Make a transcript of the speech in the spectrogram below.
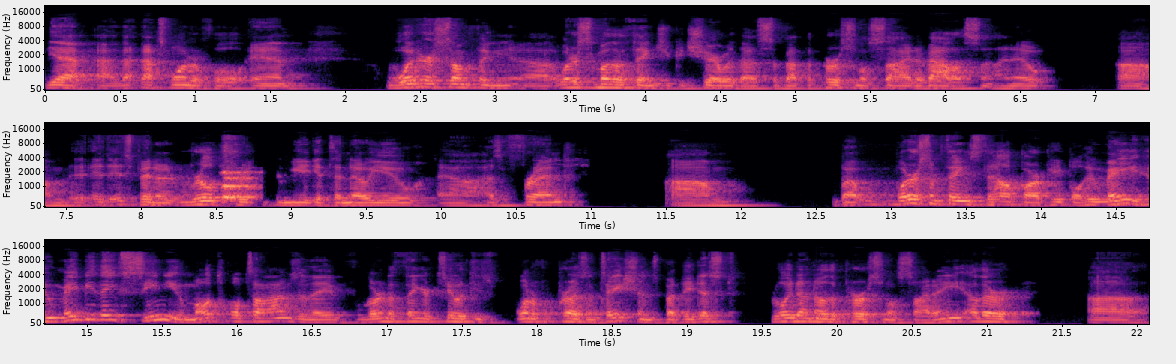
Yeah, uh, that, that's wonderful. And what are something, uh, what are some other things you could share with us about the personal side of Allison? I know um, it, has been a real treat for me to get to know you uh, as a friend. Um, but what are some things to help our people who may who maybe they've seen you multiple times and they've learned a thing or two with these wonderful presentations, but they just really don't know the personal side. Any other uh,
